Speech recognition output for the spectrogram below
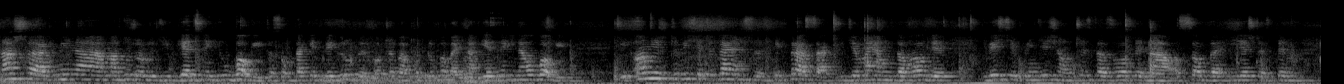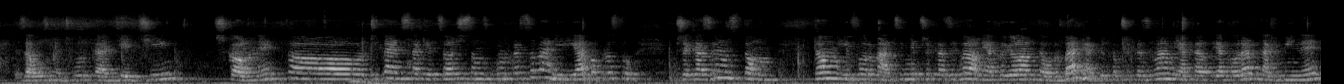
nasza gmina ma dużo ludzi biednych i ubogich, to są takie dwie grupy, bo trzeba podgrupować na biednych i na ubogich. I oni rzeczywiście czytając w tych prasach, gdzie mają dochody 250-300 zł na osobę i jeszcze w tym załóżmy czwórka dzieci, szkolnych, to czytając takie coś są zbulwersowani. I ja po prostu przekazując tą, tą informację, nie przekazywałam jako Jolanta Urbaniak, tylko przekazywałam jako, jako radna gminy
